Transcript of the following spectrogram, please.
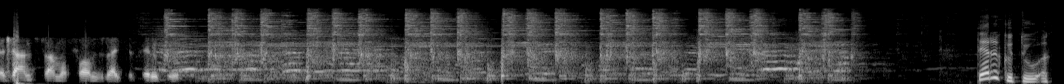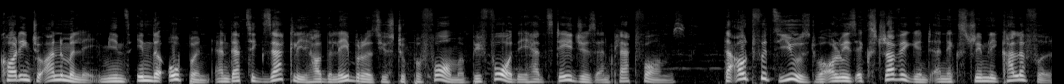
uh, dance drama forms like the Terukkuthu. Terukkuthu, according to Annamalai, means in the open, and that's exactly how the labourers used to perform before they had stages and platforms. The outfits used were always extravagant and extremely colourful,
